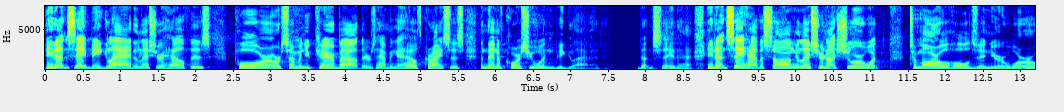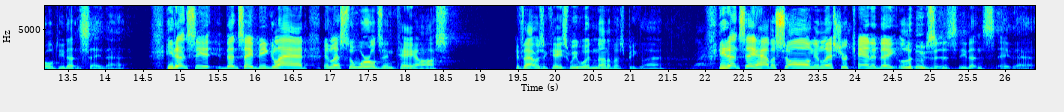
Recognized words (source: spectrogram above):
He doesn't say be glad unless your health is poor or someone you care about there's having a health crisis, and then of course you wouldn't be glad. He doesn't say that. He doesn't say have a song unless you're not sure what tomorrow holds in your world. He doesn't say that. He doesn't say, doesn't say be glad unless the world's in chaos. If that was the case, we would none of us be glad. He doesn't say have a song unless your candidate loses. He doesn't say that.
